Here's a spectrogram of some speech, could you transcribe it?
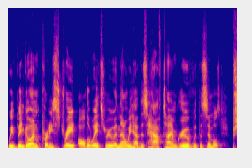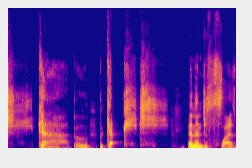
we've been going pretty straight all the way through, and now we have this halftime groove with the cymbals, and then just slides,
